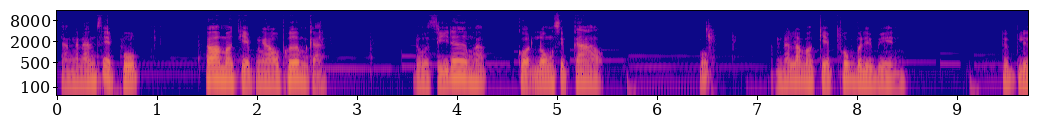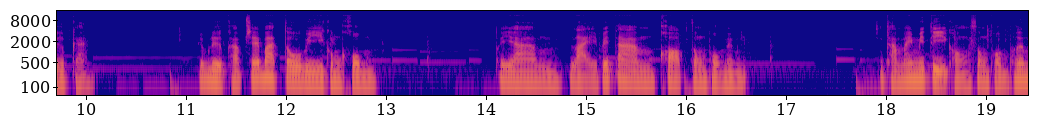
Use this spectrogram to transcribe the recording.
หลังจากนั้นเสร็จปุ๊บ ก็มาเก็บเงาเพิ่มกัน ดูดสีเดิมครับ กดลง 19ปุ๊บหลังนั้นเรามาเก็บพวกบริเวณลืบๆกันลืบๆครับใช้บัตรตัว V คมๆ พยายามไหลไปตามขอบทรงผมแบบนี้ จะทำให้มิติของทรงผมเพิ่ม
